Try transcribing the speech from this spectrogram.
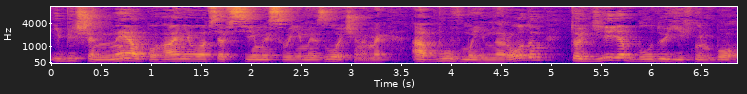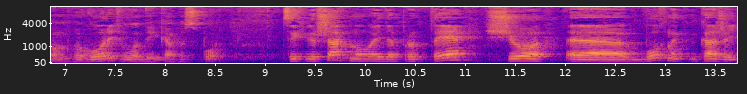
і більше не опоганювався всіми своїми злочинами, а був моїм народом, тоді я буду їхнім Богом, говорить владика Господь. В цих віршах мова йде про те, що е, Бог каже,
